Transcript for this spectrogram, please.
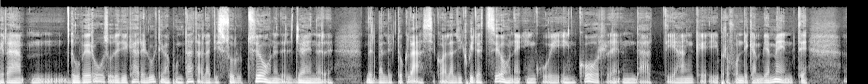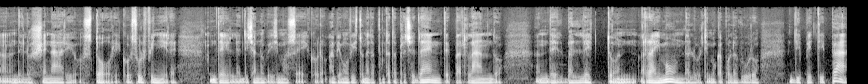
era mh, doveroso dedicare l'ultima puntata alla dissoluzione del genere del balletto classico, alla liquidazione in cui incorre, dati anche i profondi cambiamenti eh, dello scenario storico sul finire del XIX secolo. Abbiamo visto nella puntata precedente, parlando del balletto Raimonda, l'ultimo capolavoro di Petipa,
